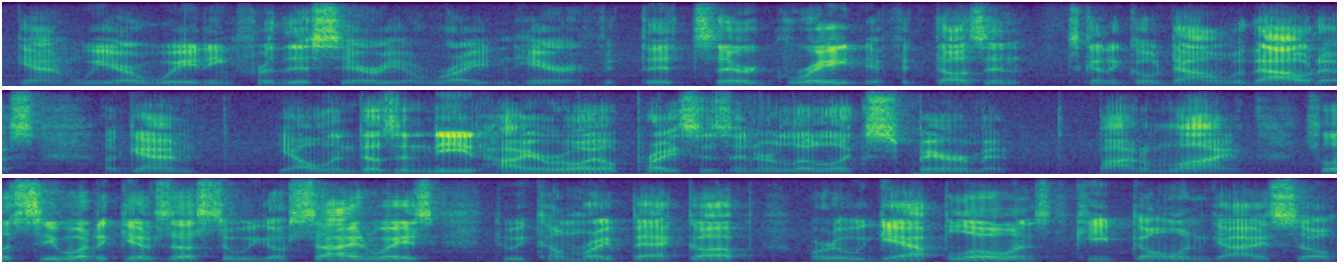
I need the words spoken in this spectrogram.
Again, we are waiting for this area right in here. If it, it's there, great. If it doesn't, it's going to go down without us. Again, Yellen doesn't need higher oil prices in her little experiment bottom line. So let's see what it gives us. Do we go sideways? Do we come right back up? Or do we gap low and keep going, guys? So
